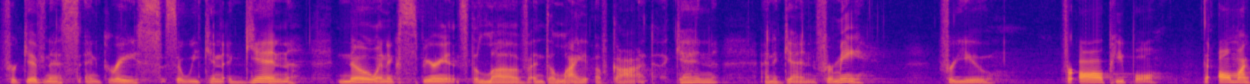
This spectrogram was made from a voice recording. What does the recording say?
forgiveness and grace so we can again know and experience the love and delight of God again and again for me, for you, for all people, that all, my,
